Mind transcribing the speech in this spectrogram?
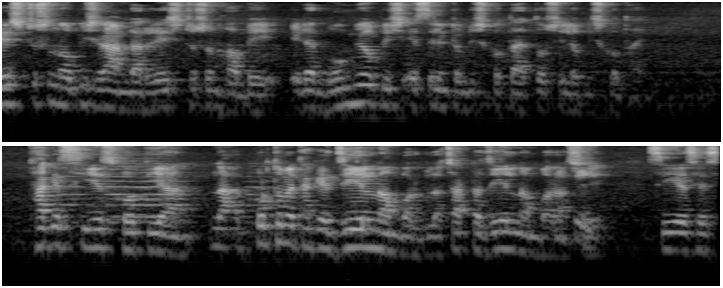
রেজিস্ট্রেশন অফিসের আন্ডার রেজিস্ট্রেশন হবে? এটা ভূমি অফিস এসিলেন্ট অফিস কোথায়? তহসিল অফিস কোথায়? থাকে সিএস খতিয়ান। না প্রথমে থাকে জেএল নম্বরগুলো চারটা জেএল নম্বর আছে। সিএসএস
